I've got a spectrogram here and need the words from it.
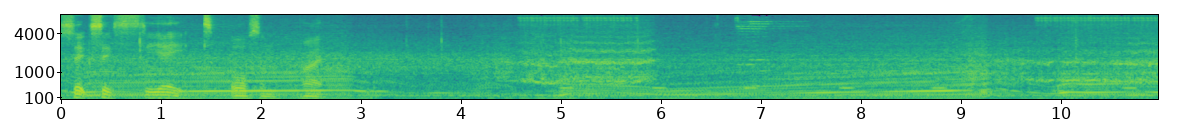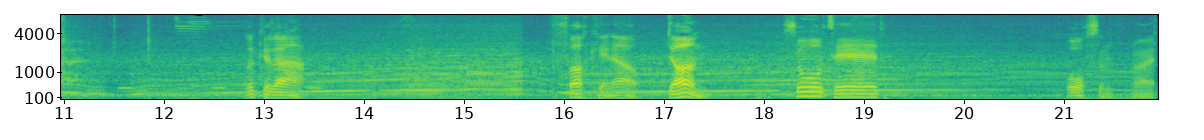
668. Awesome. Alright. Look at that. Fucking hell. Done. Sorted. Awesome. Right.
